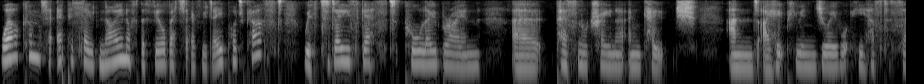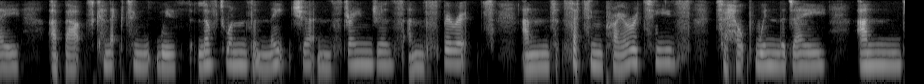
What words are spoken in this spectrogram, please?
Welcome to episode 9 of the Feel Better Everyday podcast with today's guest, Paul O'Brien, a personal trainer and coach. And I hope you enjoy what he has to say about connecting with loved ones and nature and strangers and spirits and setting priorities to help win the day and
